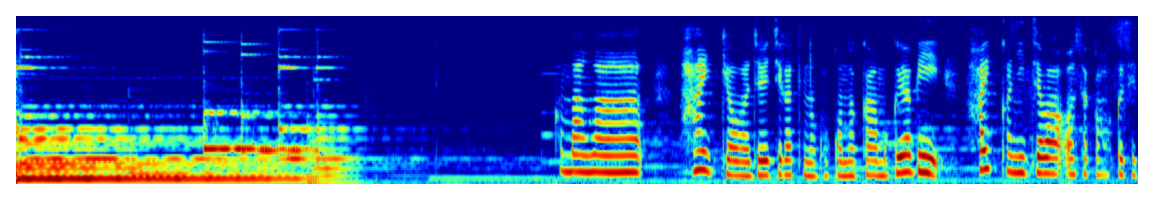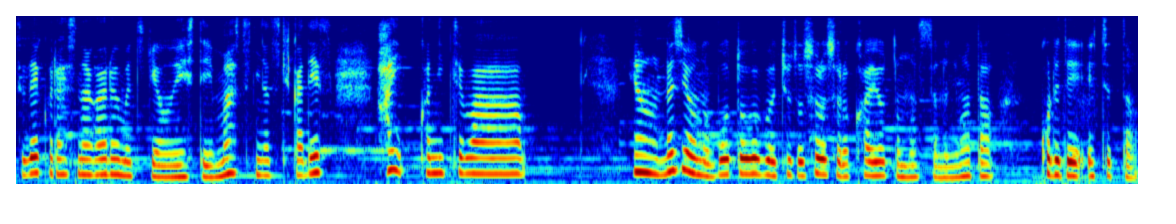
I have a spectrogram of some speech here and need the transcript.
こんばんは。はい、今日は11月の9日木曜日。はい、こんにちは。大阪北節で暮らしながらルーム付きを運営しています。月夏月香です。はい、こんにちは。いやラジオの冒頭部分ちょっとそろそろ変えようと思ってたのにまたこれでやっちゃった。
